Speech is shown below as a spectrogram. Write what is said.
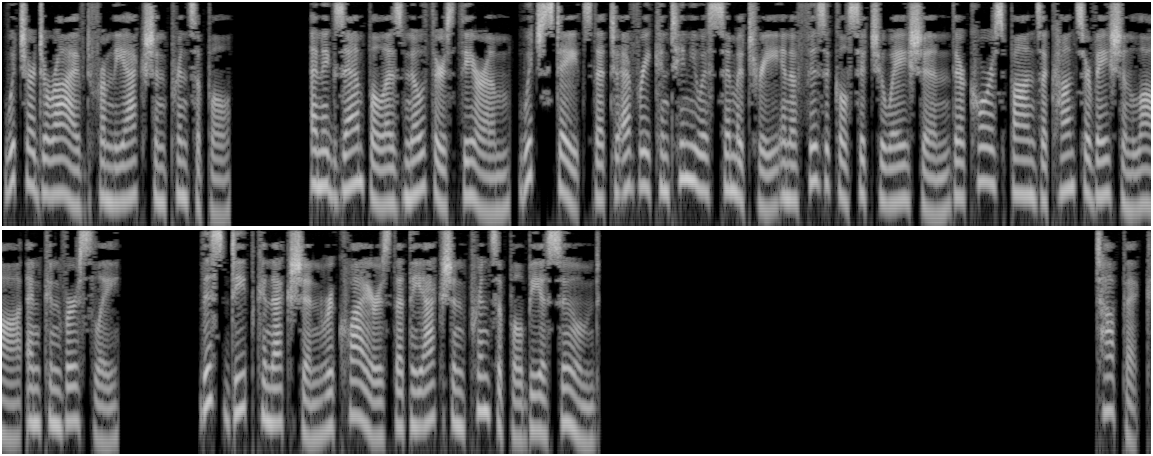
which are derived from the action principle. An example is Noether's theorem, which states that to every continuous symmetry in a physical situation there corresponds a conservation law and conversely. This deep connection requires that the action principle be assumed. Topic:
